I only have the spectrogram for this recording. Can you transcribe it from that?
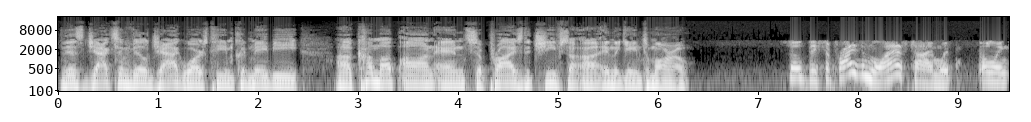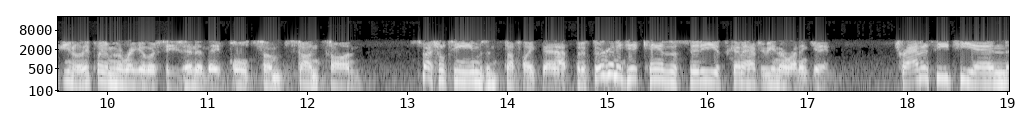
this Jacksonville Jaguars team could maybe uh, come up on and surprise the Chiefs uh, in the game tomorrow? So they surprised them the last time with pulling. You know, they played them in the regular season and they pulled some stunts on special teams and stuff like that. But if they're going to get Kansas City, it's going to have to be in the running game. Travis Etienne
